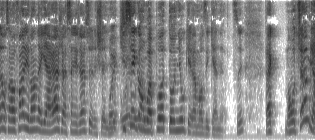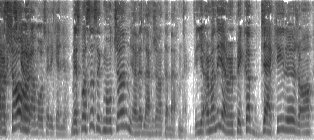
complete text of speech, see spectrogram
là, on s'en va faire les ventes de garage à Saint-Jean-sur-Richelieu. Qui oui, sait qu'on voit pas Tonio qui ramasse des canettes, tu sais? Fait que mon chum, il a un char. ramassé les canettes. Mais c'est pas ça, c'est que mon chum, il avait de l'argent en tabarnak. Il y a, un moment donné, il y avait un pick-up jacké, là, genre,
